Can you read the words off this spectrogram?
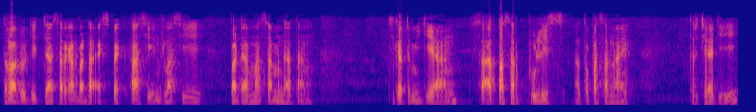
terlalu didasarkan pada ekspektasi inflasi pada masa mendatang. Jika demikian, saat pasar bullish atau pasar naik terjadi,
